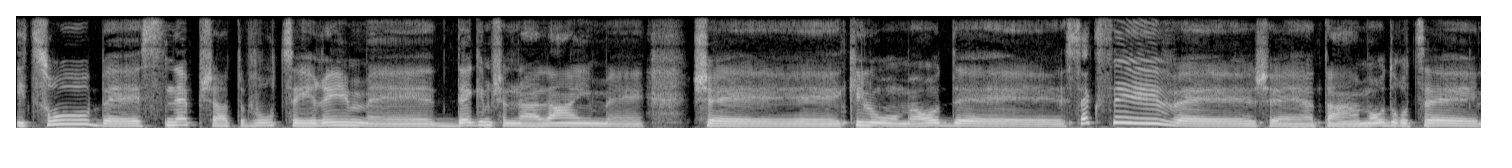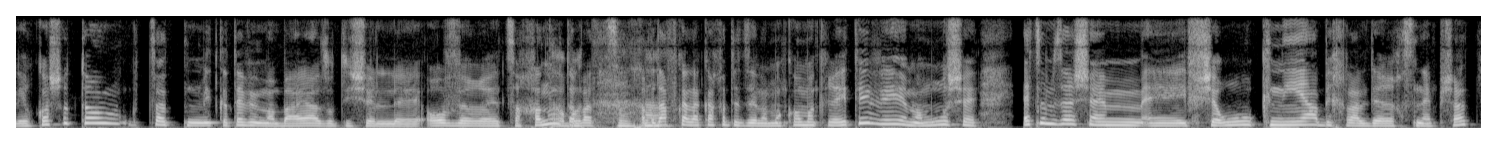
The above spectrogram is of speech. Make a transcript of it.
ייצרו בסנפשט עבור צעירים אה, דגם של נעליים שכאילו מאוד סקסי ושאתה מאוד רוצה לרכוש אותו קצת מתכתב עם הבעיה הזאת של אובר צרכנות אבל. אבל דווקא לקחת את זה למקום הקריאיטיבי הם אמרו שעצם זה שהם אפשרו קנייה בכלל דרך Snapchat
